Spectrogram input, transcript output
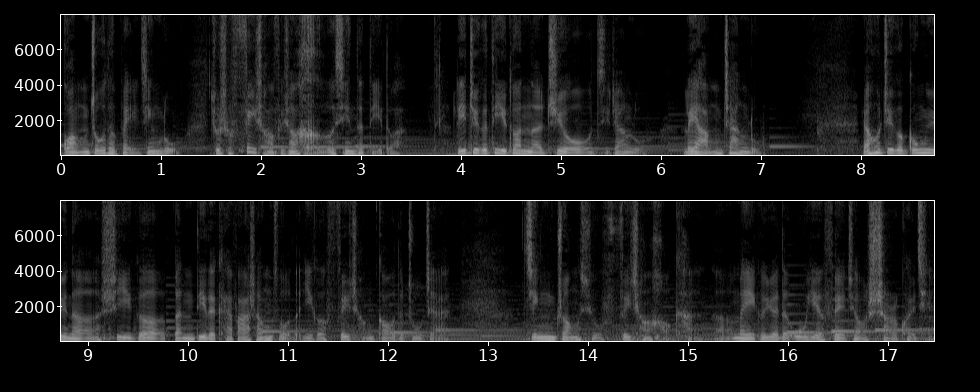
广州的北京路，就是非常非常核心的地段。离这个地段呢只有几站路，两站路。然后这个公寓呢是一个本地的开发商做的一个非常高的住宅，精装修非常好看啊，每个月的物业费就要十二块钱，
